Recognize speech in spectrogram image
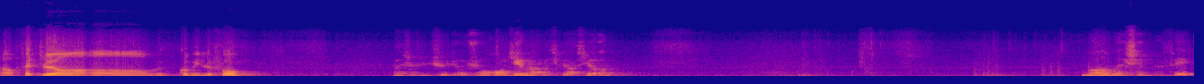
Alors faites-le en, en- comme il le faut. Ah, Je, je, je retiens ma respiration. Bon, ben, ça me fait.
